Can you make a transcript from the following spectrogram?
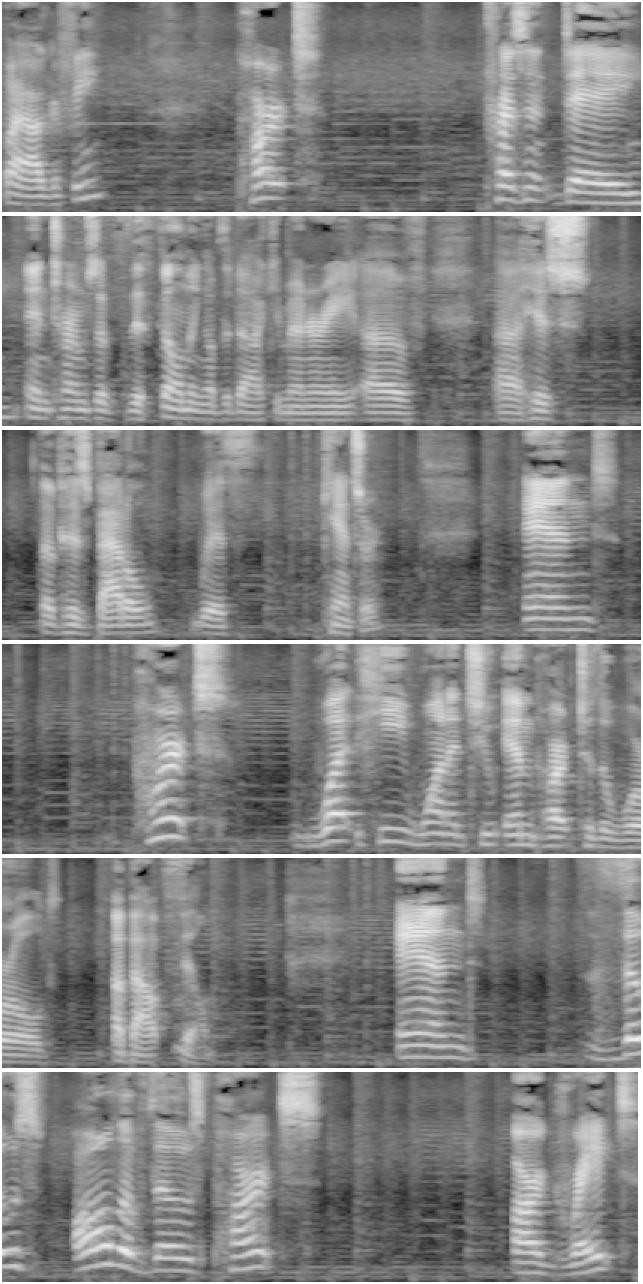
biography, part present day in terms of the filming of the documentary of uh, his of his battle with cancer, and part what he wanted to impart to the world about film. And those all of those parts are great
